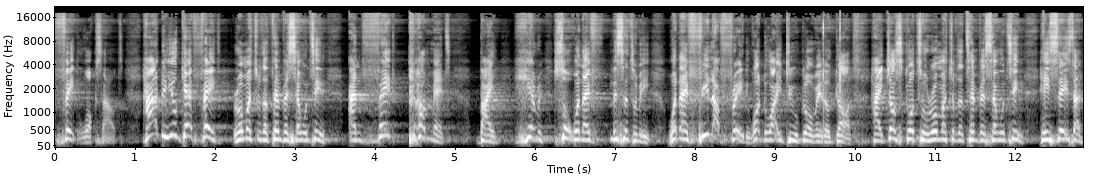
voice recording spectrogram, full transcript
faith walks out. How do you get faith? Romans chapter 10, verse 17. And faith cometh by hearing. So when I listen to me, when I feel afraid, what do I do? Glory to God. I just go to Romans chapter 10, verse 17. He says that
